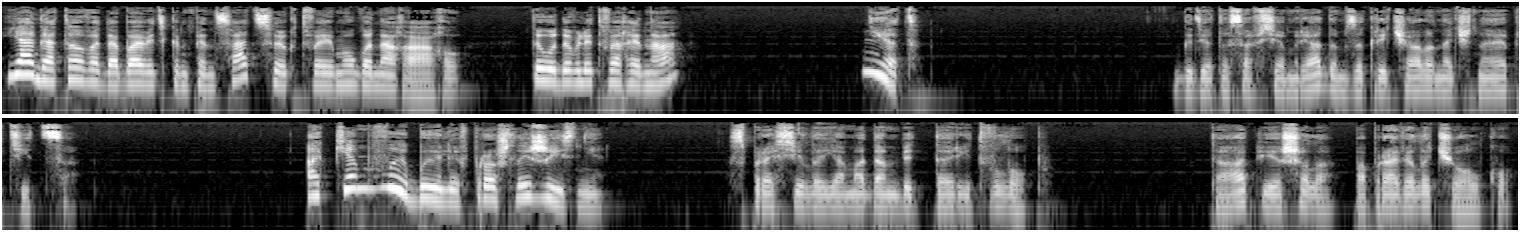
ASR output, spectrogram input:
я готова добавить компенсацию к твоему гонорару. Ты удовлетворена? Нет. Где-то совсем рядом закричала ночная птица. «А кем вы были в прошлой жизни?» — спросила я мадам Бетторит в лоб. — Та опешила, поправила челку.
